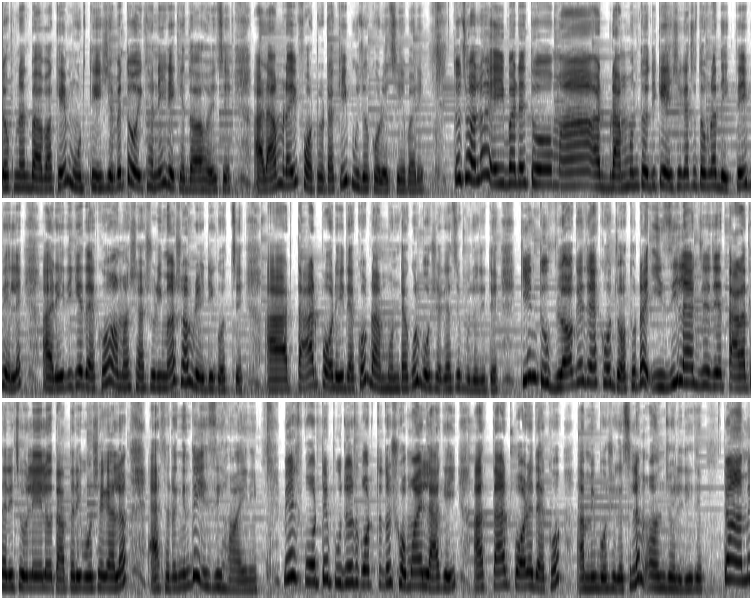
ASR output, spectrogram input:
লোকনাথ বাবাকে মূর্তি হিসেবে তো ওইখানেই রেখে দেওয়া হয়েছে। আর আমরা এই ফটোটাকেই পুজো করেছি এবারে। তো চলো, এইবারে তো মা আর ব্রাহ্মণ তো ওদিকে এসে গেছে, তোমরা দেখতেই পেলে। আর এদিকে দেখো, আমার শাশুড়ি মা সব রেডি করছে। আর তারপরেই দেখো, ব্রাহ্মণ ঠাকুর বসে গেছে পুজো দিতে। কিন্তু ব্লগে দেখো, যতটা ইজি লাগছে যে তাড়াতাড়ি চলে এলো, তাড়াতাড়ি বসে গেল, এতটা কিন্তু ইজি হয়নি। বেশ পড়তে পুজো করতে তো সময় লাগেই। আর তারপরে দেখো, আমি বসে গেছিলাম অঞ্জলি দিতে। তো আমি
